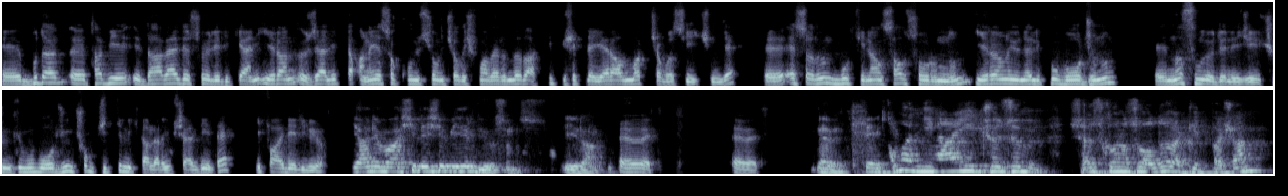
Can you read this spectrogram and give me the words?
E, bu da e, tabii daha evvel de söyledik yani İran özellikle Anayasa Komisyonu çalışmalarında da aktif bir şekilde yer almak çabası içinde. E, Esad'ın bu finansal sorunun, İran'a yönelik bu borcunun e, nasıl ödeneceği çünkü bu borcun çok ciddi miktarlara yükseldiği de ifade ediliyor. Yani vahşileşebilir diyorsunuz İran. Evet, evet. Evet, peki. Ama nihai çözüm söz konusu olduğu vakit paşam,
